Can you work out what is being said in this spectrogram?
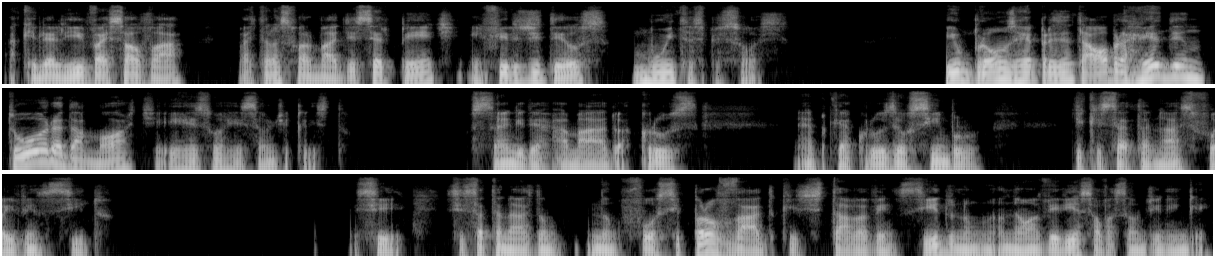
Aquele ali vai salvar, vai transformar de serpente em filhos de Deus muitas pessoas. E o bronze representa a obra redentora da morte e ressurreição de Cristo. O sangue derramado, a cruz, né? porque a cruz é o símbolo de que Satanás foi vencido. Se, se Satanás não, não fosse provado que estava vencido, não, não haveria salvação de ninguém.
